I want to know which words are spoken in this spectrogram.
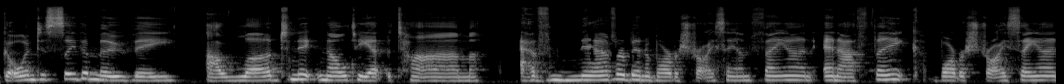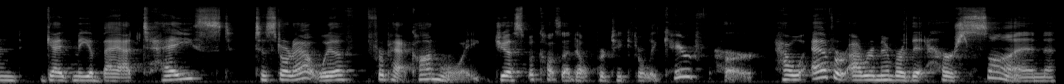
going to see the movie. I loved Nick Nolte at the time. I've never been a Barbra Streisand fan, and I think Barbra Streisand gave me a bad taste to start out with for Pat Conroy, just because I don't particularly care for her. However, I remember that her son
